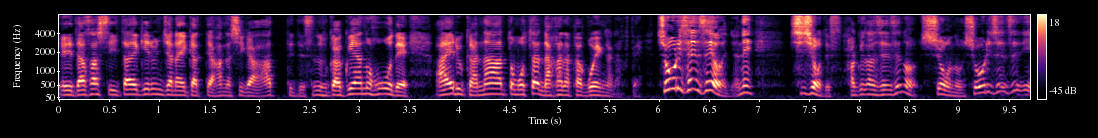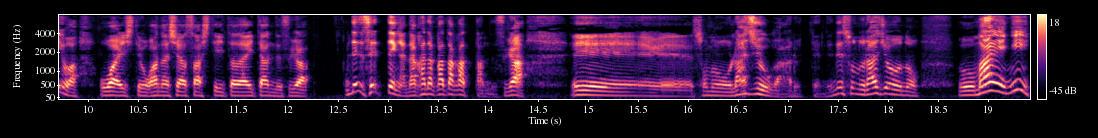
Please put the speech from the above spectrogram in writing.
えー、出させていただけるんじゃないかって話があってですね、楽屋の方で会えるかなと思ったらなかなかご縁がなくて。勝利先生はね、師匠です。白山先生の師匠の勝利先生にはお会いしてお話はさせていただいたんですが、で、接点がなかなかなかったんですが、えー、そのラジオがあるってんでね、そのラジオの前に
